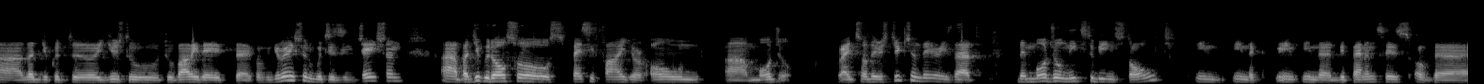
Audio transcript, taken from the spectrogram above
uh, that you could uh, use to to validate the configuration, which is in JSON. Uh, but you could also specify your own uh, module, right? So the restriction there is that the module needs to be installed in in the in, in, the dependencies of the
